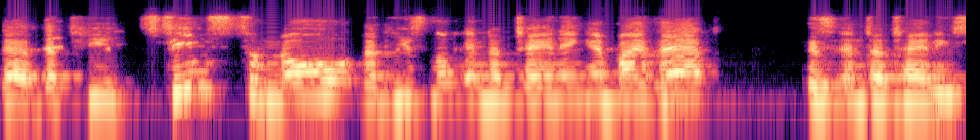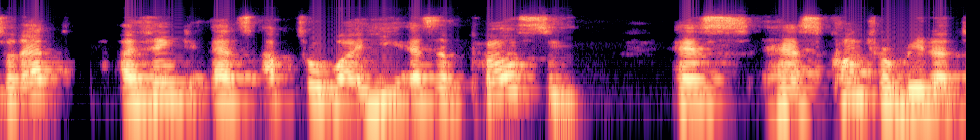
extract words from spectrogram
that that he seems to know that he's not entertaining, and by that is entertaining. So that I think adds up to why he, as a person, has has contributed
